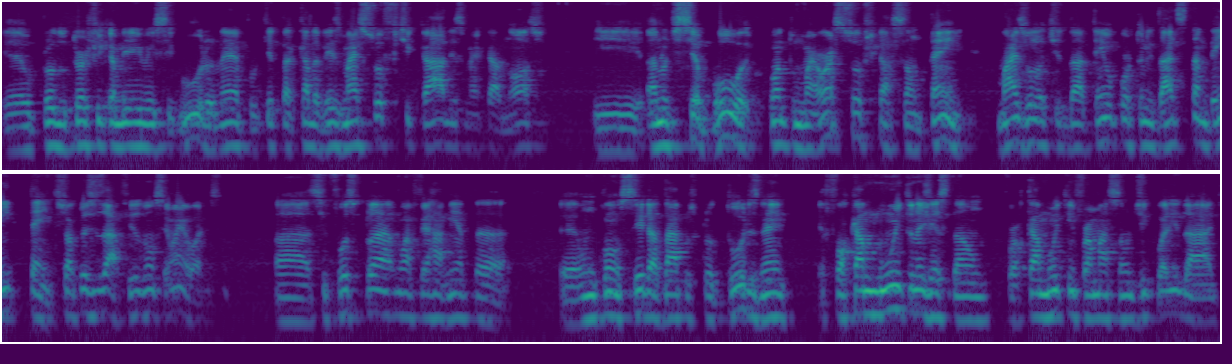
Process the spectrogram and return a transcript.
é, o produtor fica meio inseguro, né? Porque está cada vez mais sofisticado esse mercado nosso. E a notícia boa, quanto maior sofisticação tem, mais volatilidade tem, oportunidades também tem. Só que os desafios vão ser maiores. Ah, se fosse para uma ferramenta, é, um conselho a dar para os produtores, né, é focar muito na gestão, focar muito em informação de qualidade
